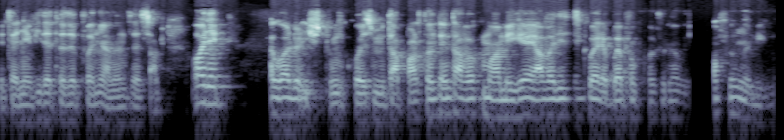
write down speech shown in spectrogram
Eu tenho a vida toda planeada, não sei, sabes? Olhem, Agora, isto uma coisa muito à parte, ontem estava com uma amiga e ela disse que eu era bem bom para o jornalismo. Ou foi um amigo?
